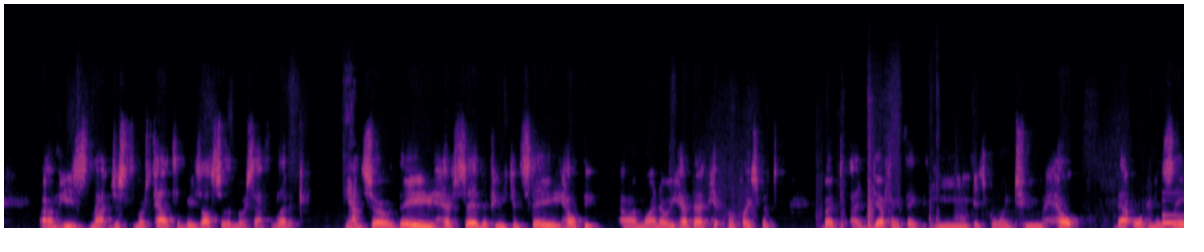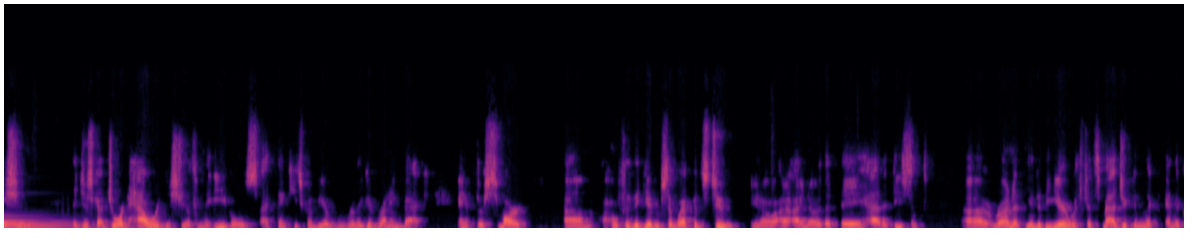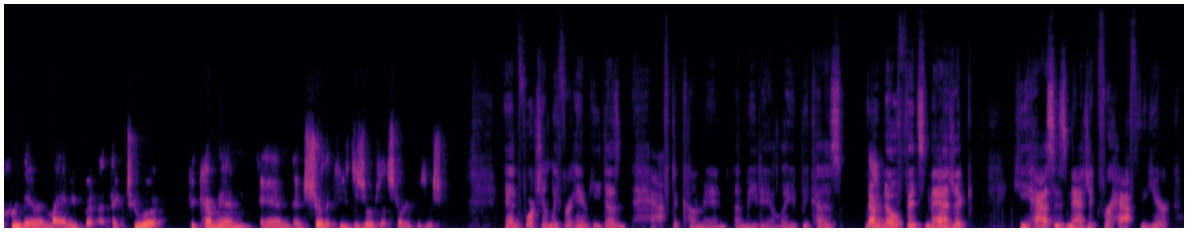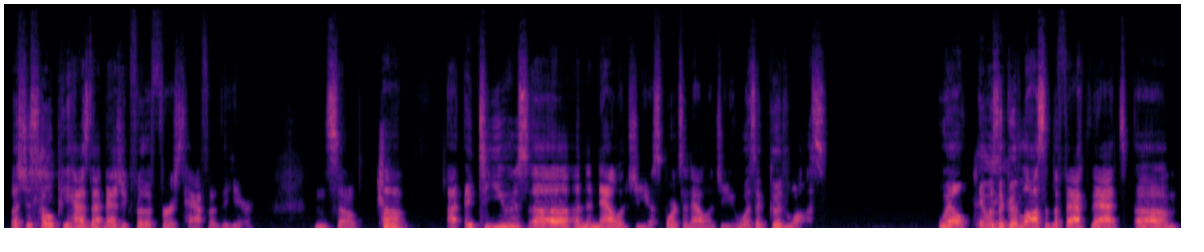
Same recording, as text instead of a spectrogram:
um, he's not just the most talented, but he's also the most athletic. Yeah. And so they have said if he can stay healthy, um, well, I know he had that hip replacement, but I definitely think that he is going to help that organization. They just got Jordan Howard this year from the Eagles. I think he's going to be a really good running back. And if they're smart, um, hopefully, they give him some weapons too. You know, I, I know that they had a decent uh, run at the end of the year with Fitzmagic and the and the crew there in Miami, but I think Tua could come in and and show that he deserves that starting position. And fortunately for him, he doesn't have to come in immediately because nah. you know Fitzmagic. He has his magic for half the year. Let's just hope he has that magic for the first half of the year. And so, um, uh, to use uh, an analogy, a sports analogy, it was a good loss. Well, it was a good loss in the fact that um,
